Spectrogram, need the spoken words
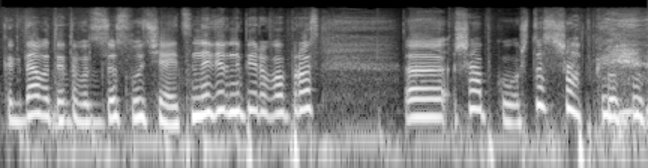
когда вот это вот все случается. Наверное, первый вопрос. Э, шапку. Что с шапкой?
